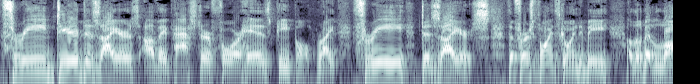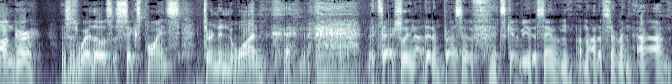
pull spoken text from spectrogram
three dear desires of a pastor for his people. Right? Three desires. The first point is going to be a little bit longer this is where those six points turned into one. it's actually not that impressive. It's going to be the same amount of sermon. Um,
